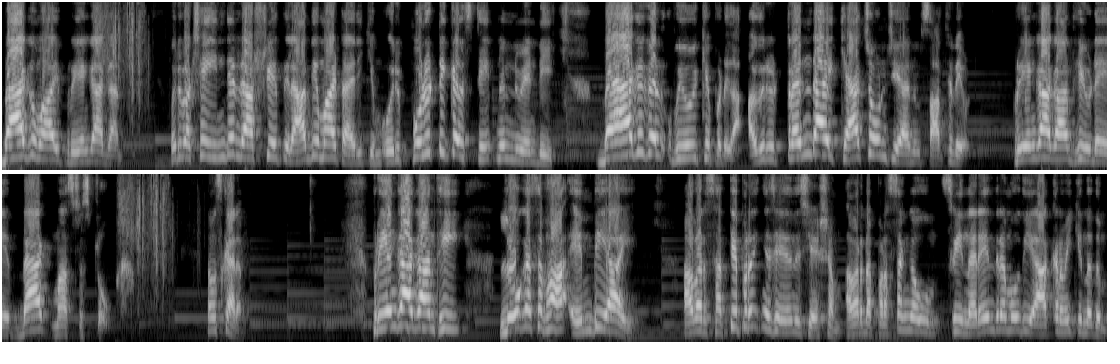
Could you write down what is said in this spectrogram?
ബാഗുമായി പ്രിയങ്ക ഗാന്ധി. ഒരുപക്ഷെ ഇന്ത്യൻ രാഷ്ട്രീയത്തിൽ ആദ്യമായിട്ടായിരിക്കും ഒരു പൊളിറ്റിക്കൽ സ്റ്റേറ്റ്മെന്റിന് വേണ്ടി ബാഗുകൾ ഉപയോഗിക്കപ്പെടുക. അതൊരു ട്രെൻഡായി ക്യാച്ച് ഓൺ ചെയ്യാനും സാധ്യതയുണ്ട്. പ്രിയങ്ക ഗാന്ധിയുടെ ബാഗ് മാസ്റ്റർ സ്ട്രോക്ക്. നമസ്കാരം. പ്രിയങ്ക ഗാന്ധി ലോകസഭ എം ആയി അവർ സത്യപ്രതിജ്ഞ ചെയ്തതിനു ശേഷം അവരുടെ പ്രസംഗവും ശ്രീ നരേന്ദ്രമോദി ആക്രമിക്കുന്നതും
